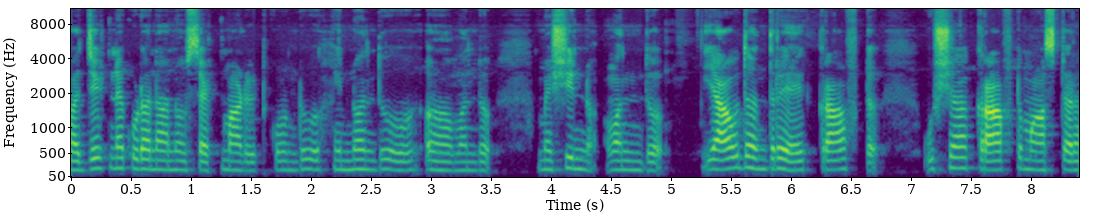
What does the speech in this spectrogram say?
ಬಜೆಟ್ನ ಕೂಡ ನಾನು ಸೆಟ್ ಮಾಡಿಟ್ಕೊಂಡು ಇನ್ನೊಂದು ಒಂದು ಮೆಷಿನ್ ಒಂದು ಯಾವುದಂದರೆ craft Usha craft master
